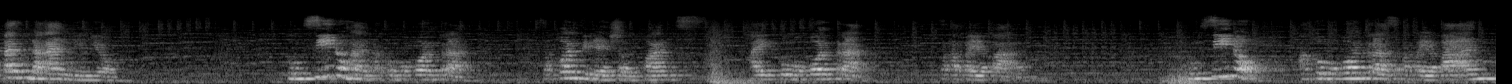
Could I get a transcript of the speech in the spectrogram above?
Tandaan ninyo, kung sino man ang kumukontra sa confidential funds ay kumukontra sa kapayapaan. Kung sino ang kumukontra sa kapayapaan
